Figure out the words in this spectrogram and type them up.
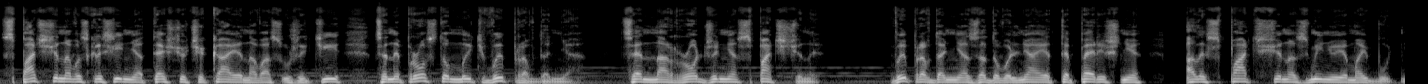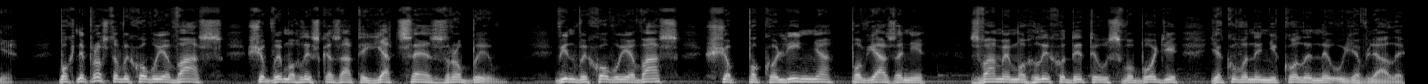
Спадщина Воскресіння, те, що чекає на вас у житті, це не просто мить виправдання, це народження спадщини. Виправдання задовольняє теперішнє, але спадщина змінює майбутнє. Бог не просто виховує вас, щоб ви могли сказати Я це зробив. Він виховує вас, щоб покоління, пов'язані з вами, могли ходити у свободі, яку вони ніколи не уявляли.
